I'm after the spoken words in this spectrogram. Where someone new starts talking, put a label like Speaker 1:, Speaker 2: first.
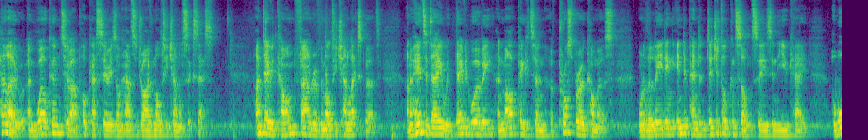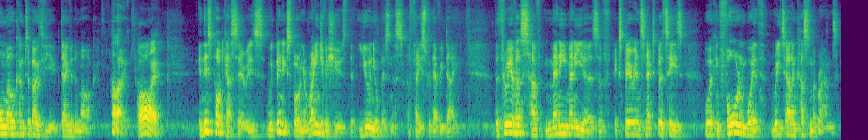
Speaker 1: Hello, and welcome to our podcast series on how to drive multi channel success. I'm David Kohn, founder of The Multi Channel Expert, and I'm here today with David Worby and Mark Pinkerton of Prospero Commerce, one of the leading independent digital consultancies in the UK. A warm welcome to both of you, David and Mark.
Speaker 2: Hello.
Speaker 3: Hi.
Speaker 1: In this podcast series, we've been exploring a range of issues that you and your business are faced with every day. The three of us have many, many years of experience and expertise working for and with retail and customer brands,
